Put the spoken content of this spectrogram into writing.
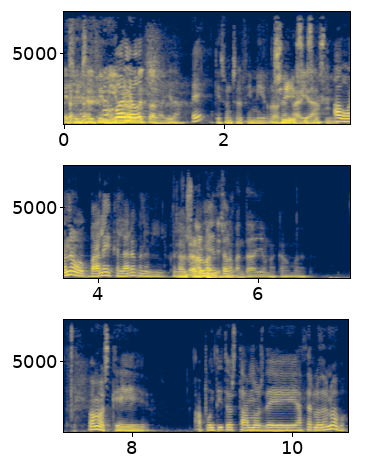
Es un selfie mirror Bueno, de toda la vida. ¿eh? Que es un selfie mirror Sí, en realidad. sí, sí. Ah, bueno, vale, claro, con el, con Claro, el es, una, es una pantalla, una cámara. Vamos, que a puntito estamos de hacerlo de nuevo.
